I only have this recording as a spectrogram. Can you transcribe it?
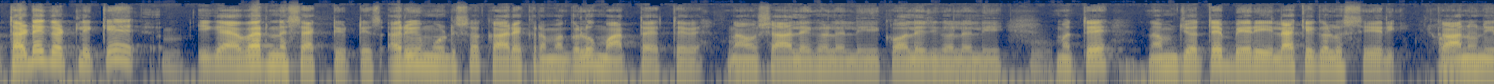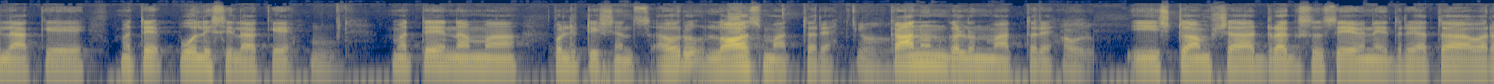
ತಡೆಗಟ್ಟಲಿಕ್ಕೆ ಈಗ ಅವೇರ್ನೆಸ್ ಆಕ್ಟಿವಿಟೀಸ್ ಅರಿವು ಮೂಡಿಸುವ ಕಾರ್ಯಕ್ರಮಗಳು ಮಾಡ್ತಾ ಇರ್ತೇವೆ. ನಾವು ಶಾಲೆಗಳಲ್ಲಿ ಕಾಲೇಜ್ಗಳಲ್ಲಿ ಮತ್ತೆ ನಮ್ಮ ಜೊತೆ ಬೇರೆ ಇಲಾಖೆಗಳು ಸೇರಿ ಕಾನೂನು ಇಲಾಖೆ ಮತ್ತೆ ಪೊಲೀಸ್ ಇಲಾಖೆ ಮತ್ತೆ ನಮ್ಮ ಪೊಲಿಟಿಷಿಯನ್ಸ್ ಅವರು ಲಾಸ್ ಮಾಡ್ತಾರೆ ಕಾನೂನುಗಳನ್ನು ಮಾಡ್ತಾರೆ. ಈ ಇಷ್ಟು ಅಂಶ ಡ್ರಗ್ಸ್ ಸೇವನೆ ಇದ್ರೆ ಅಥವಾ ಅವರ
